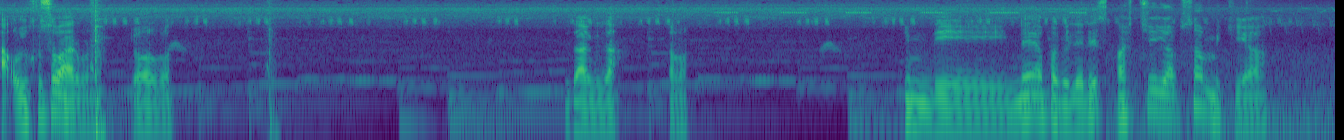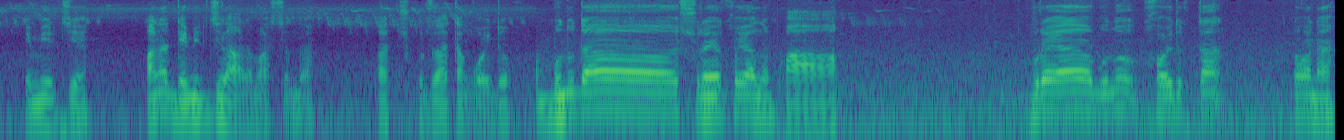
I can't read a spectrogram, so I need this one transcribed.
Ha uykusu var bunun. Yorgun. Güzel güzel. Tamam. Şimdi ne yapabiliriz? Aşçı yapsam mı ki ya? Demirci. Bana demirci lazım aslında. Taş çukur zaten koyduk. Bunu da şuraya koyalım. Aa. Buraya bunu koyduktan sonra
